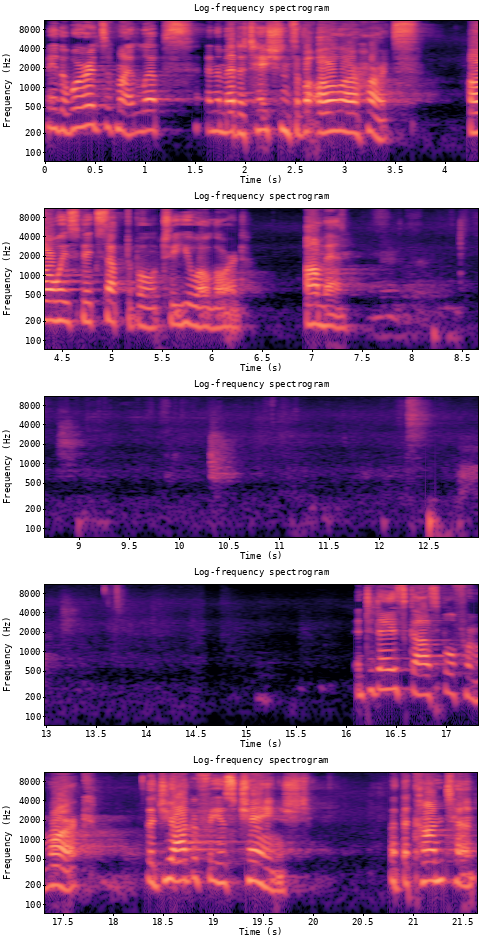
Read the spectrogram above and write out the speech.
May the words of my lips and the meditations of all our hearts always be acceptable to you, O Lord. Amen. Amen. In today's gospel from Mark, the geography is changed, but the content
